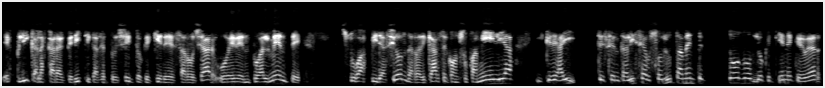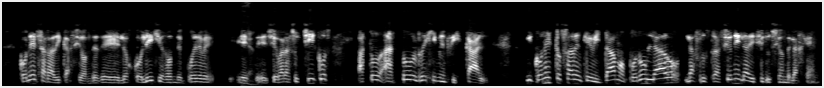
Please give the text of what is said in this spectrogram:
explica las características del proyecto que quiere desarrollar o eventualmente su aspiración de radicarse con su familia y que de ahí se centralice absolutamente todo lo que tiene que ver con esa radicación, desde los colegios donde puede este, llevar a sus chicos a todo, a todo el régimen fiscal. Y con esto saben que evitamos, por un lado, la frustración y la desilusión de la gente.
